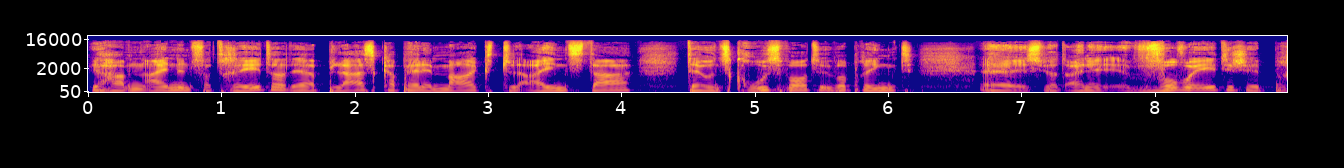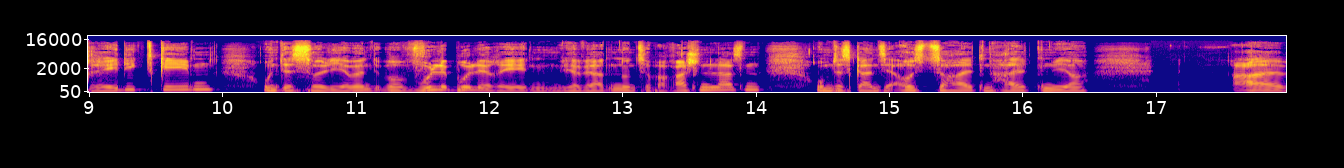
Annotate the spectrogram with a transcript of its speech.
wir haben einen Vertreter der Blaskapelle Marktl 1 da, der uns Grußworte überbringt. Äh, es wird eine vovoetische Predigt geben und es soll jemand über Wullebulle reden. Wir werden uns überraschen lassen. Um das Ganze auszuhalten, halten wir äh,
